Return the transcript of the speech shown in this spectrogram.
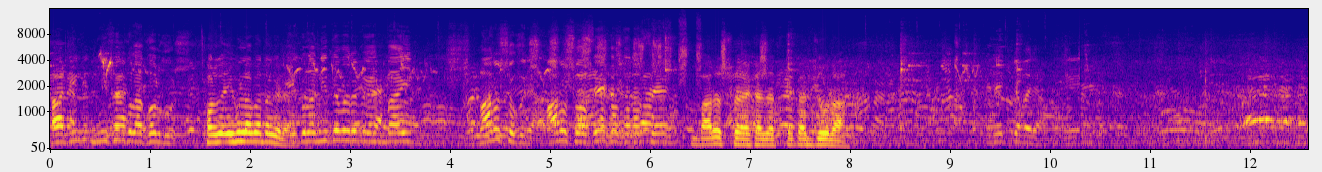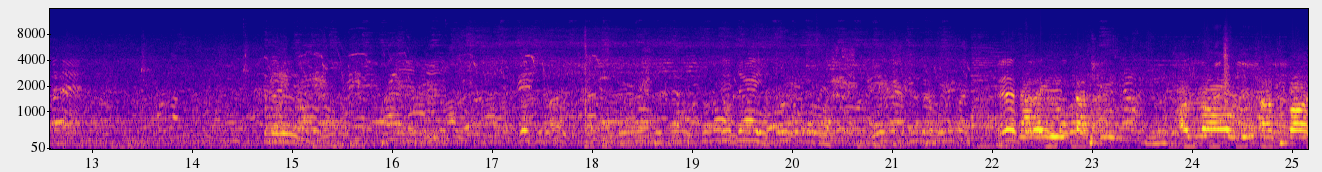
হ্যাঁ এগুলো কত করে? এগুলো নিতে পারবেন ভাই বারোশো করে বারোশো আছে এক হাজার আছে। বারোশো এক হাজার টাকা জোড়া। নারায়ণ আল্লাহ আকবর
